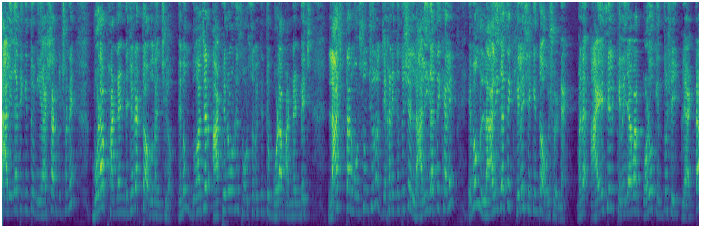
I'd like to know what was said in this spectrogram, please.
লালিগাতে কিন্তু নিয়ে আসার পিছনে বোড়া ফার্নান্ডেজের একটা অবদান ছিল। এবং দু হাজার আঠেরো উনিশ মরসুমে কিন্তু বোড়া ফার্নান্ডেজ লাস্ট তার মরসুম ছিল, যেখানে কিন্তু সে লালিগাতে খেলে এবং লালিগাতে খেলে সে কিন্তু অবসর নেয়। মানে আইএসএল খেলে যাওয়ার পরও কিন্তু সেই প্লেয়ারটা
